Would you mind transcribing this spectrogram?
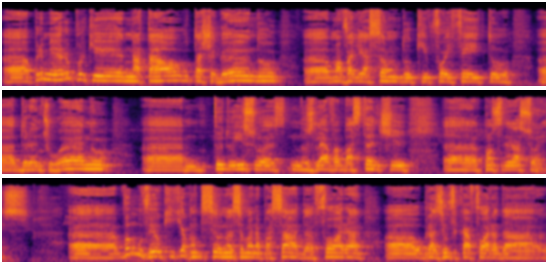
Uh, primeiro, porque Natal está chegando, uh, uma avaliação do que foi feito durante o ano, Uh, tudo isso nos leva a bastante uh, considerações. Uh, vamos ver o que, que aconteceu na semana passada, fora o Brasil ficar fora da,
